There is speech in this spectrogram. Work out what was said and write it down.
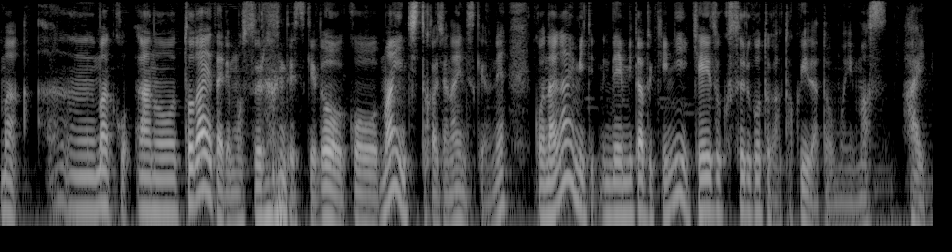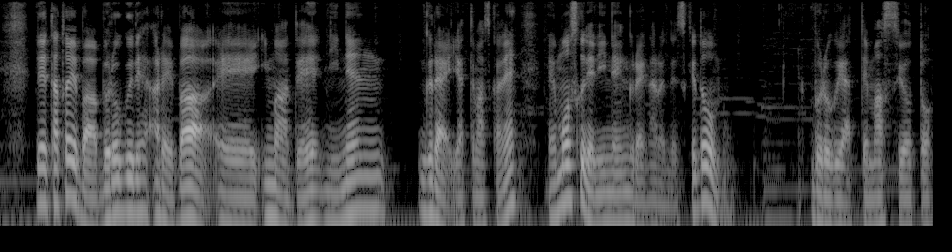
まあ、うん、まあ、あの途絶えたりもするんですけどこう毎日とかじゃないんですけどねこう長い目で見た時に継続することが得意だと思います。はい、で例えばブログであれば、えー、今で2年ぐらいやってますかね、えー、もうすぐで2年ぐらいになるんですけどブログやってますよと。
